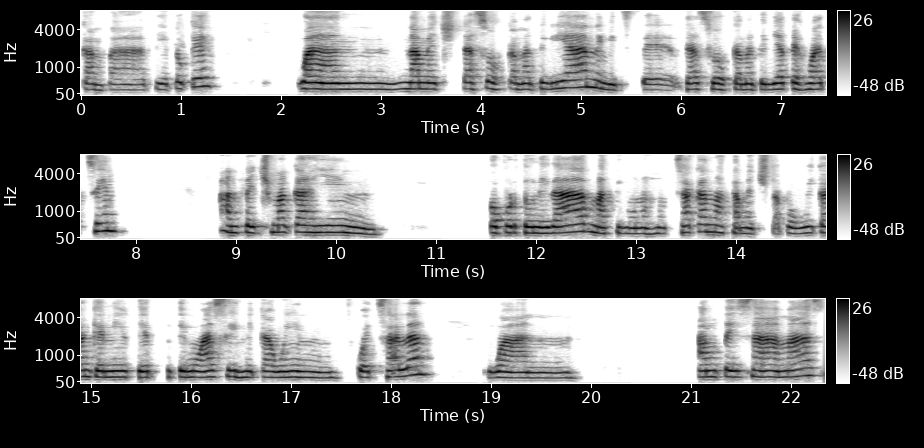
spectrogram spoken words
campa tietoque, wan namech taso kamatilian, nimitz taso kamatilia tehuatzin, antech makahin oportunidad, matimonos sacan, matamech tapohuican, que ni timoasis ni kawin cuetzalan, wan ampeisa más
